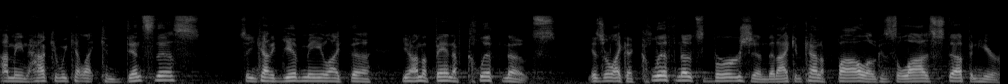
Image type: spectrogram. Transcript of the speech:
I mean, how can we kind of like condense this? So you kind of give me like the, you know, I'm a fan of Cliff Notes. Is there like a Cliff Notes version that I can kind of follow? Because there's a lot of stuff in here.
